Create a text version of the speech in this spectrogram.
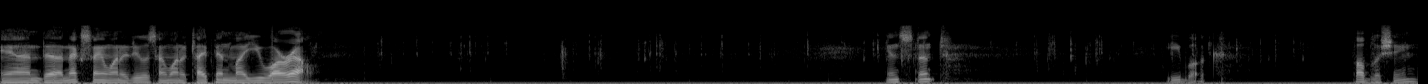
And uh, next thing I want to do is I want to type in my URL. Instant ebook publishing.com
